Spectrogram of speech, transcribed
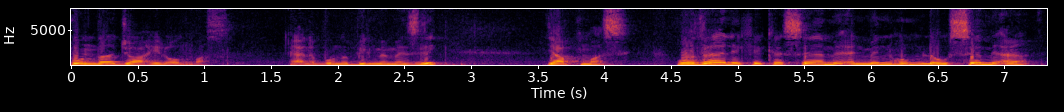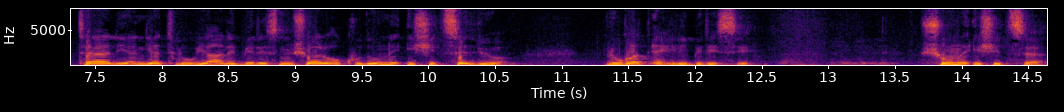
bunda cahil olmaz. Yani bunu bilmemezlik yapmaz. وَذَٰلِكَ كَسَامِعٍ مِنْهُمْ لَوْ سَمِعَ تَالِيًا يَتْلُوا Yani birisinin şöyle okuduğunu işitse diyor. Lugat ehli birisi. Şunu işitse.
